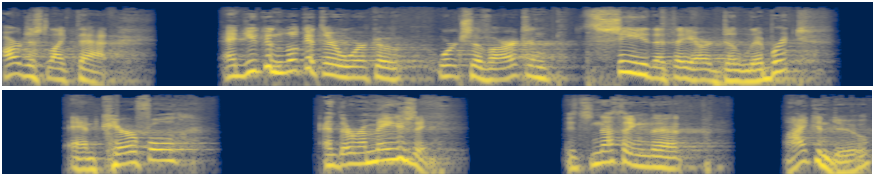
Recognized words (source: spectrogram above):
artists like that. And you can look at their work of, works of art and see that they are deliberate and careful, and they're amazing. It's nothing that I can do,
